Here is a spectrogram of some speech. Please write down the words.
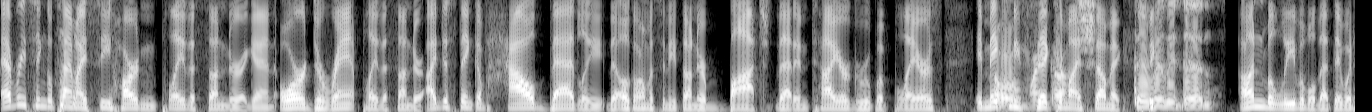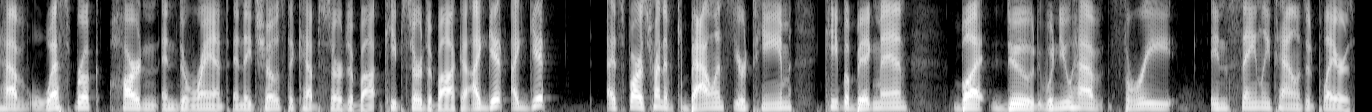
every single time I see Harden play the Thunder again or Durant play the Thunder, I just think of how badly the Oklahoma City Thunder botched that entire group of players. It makes Oh me my sick to my stomach. They Be- really did. unbelievable that they would have Westbrook, Harden, and Durant, and they chose to keep Serge Ibaka, keep Serge Ibaka. I get, I get, as far as trying to balance your team, keep a big man, but dude, when you have three insanely talented players.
